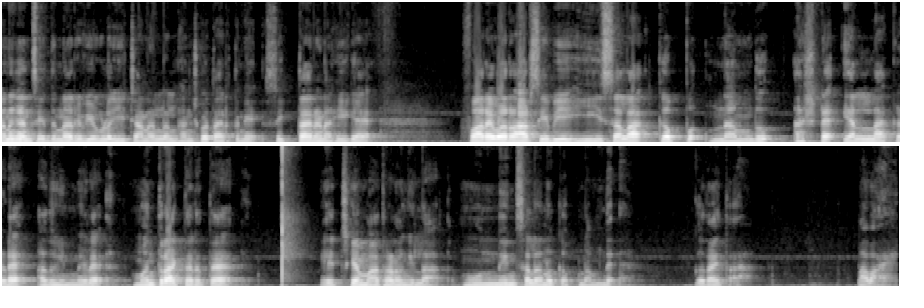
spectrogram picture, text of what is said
ನನಗನ್ಸಿದ್ದನ್ನು ರಿವ್ಯೂಗಳು ಈ ಚಾನಲಲ್ಲಿ ಹಂಚ್ಕೋತಾ ಇರ್ತೀನಿ. ಸಿಗ್ತಾ ಇರೋಣ ಹೀಗೆ. ಫಾರ್ ಎವರ್ ಆರ್ ಸಿ ಬಿ ಈ ಸಲ ಕಪ್ ನಮ್ಮದು ಅಷ್ಟೇ, ಎಲ್ಲ ಕಡೆ ಅದು ಇನ್ಮೇಲೆ ಮಂತ್ರ ಆಗ್ತಾ ಇರುತ್ತೆ. ಹೆಚ್ಚಿಗೆ ಮಾತಾಡೋಂಗಿಲ್ಲ. ಮುಂದಿನ ಸಲನೂ ಕಪ್ ನಮ್ಮದೇ ಗೊತ್ತಾಯ್ತಾ? ಬಾಯ್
